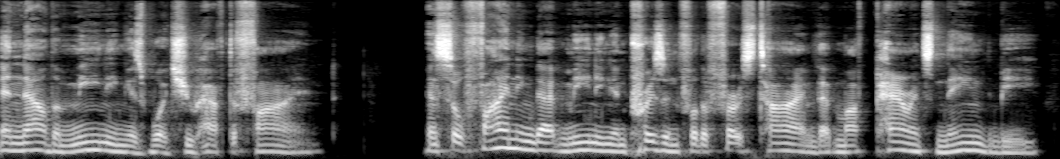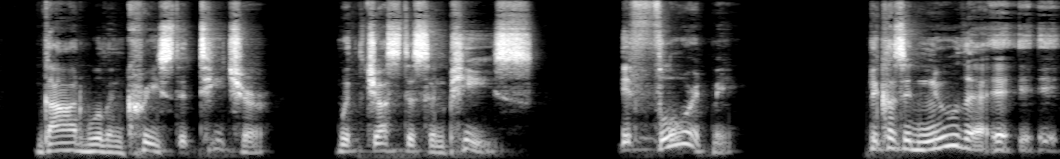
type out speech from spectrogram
and now the meaning is what you have to find. And so finding that meaning in prison for the first time that my parents named me God will increase the teacher with justice and peace. It floored me because it knew that it, it,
